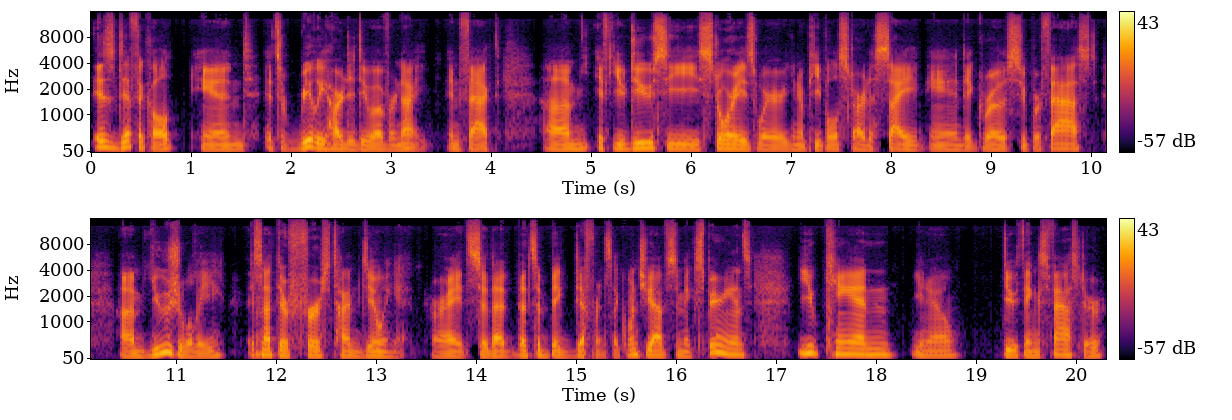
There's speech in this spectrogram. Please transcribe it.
is difficult and it's really hard to do overnight. In fact, um, if you do see stories where you know people start a site and it grows super fast, um, usually it's not their first time doing it. All right, so that that's a big difference. Like once you have some experience, you can you know do things faster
